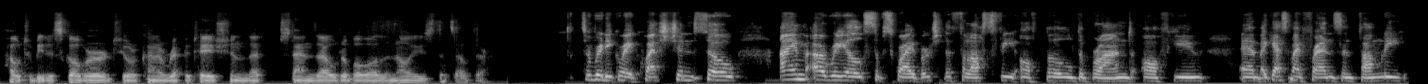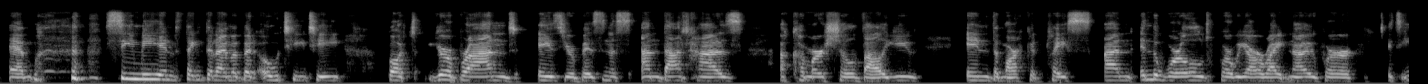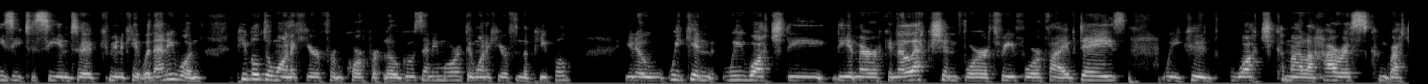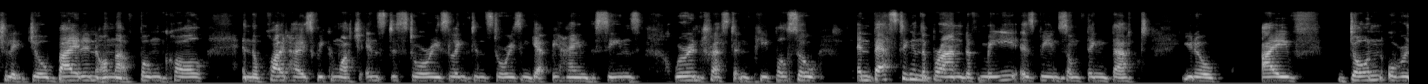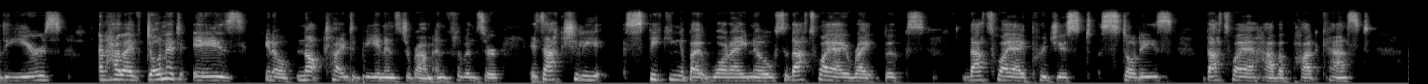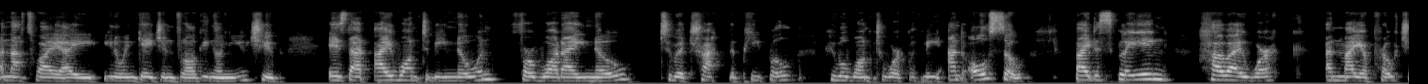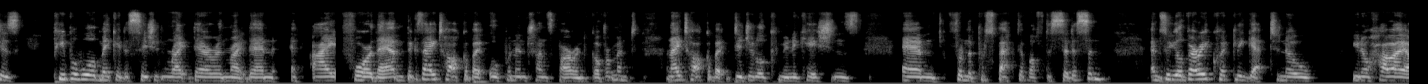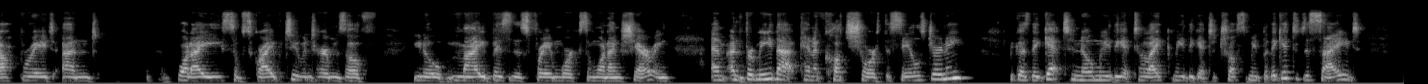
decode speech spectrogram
how to be discovered, your kind of reputation that stands out above all the noise that's out there? It's a really great question. So, I'm a real subscriber to the philosophy of build the brand of you. Um, I guess my friends and family um, see me and think that I'm a bit OTT, but your brand is your business, and that has a commercial value in the marketplace and in the world where we are right now, where it's easy to see and to communicate with anyone. People don't want to hear from corporate logos anymore, they want to hear from the people you know we can we watch the the american election for three four five days. We could watch kamala harris congratulate joe biden on that phone call in the white house. We can watch insta stories linkedin stories and get behind the scenes. We're interested in people. So investing in the brand of me is being something that you know i've done over the years. And how i've done it is you know not trying to be an instagram influencer. It's actually speaking about what i know. So that's why i write books. That's why i produced studies. That's why i have a podcast. And that's why i you know engage in vlogging on youtube is that i want to be known for what i know to attract the people who will want to work with me. And also by displaying how i work and my approaches people will make a decision right there and right then if I for them because I talk about open and transparent government and I talk about digital communications um, from the perspective of the citizen. And so you'll very quickly get to know you know how I operate and what I subscribe to in terms of you know my business frameworks and what I'm sharing. Um, and for me that kind of cuts short the sales journey because they get to know me they get to like me they get to trust me but they get to decide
